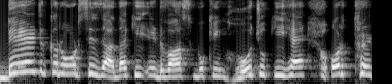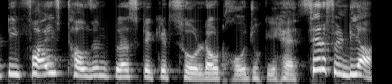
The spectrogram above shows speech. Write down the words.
डेढ़ करोड़ से ज़्यादा की एडवांस बुकिंग हो चुकी है और 35,000 प्लस टिकट सोल्ड आउट हो चुकी हैं। सिर्फ़ इंडिया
